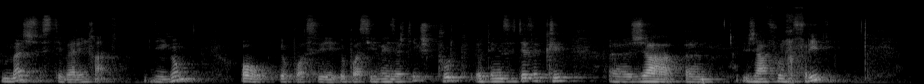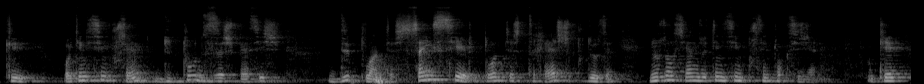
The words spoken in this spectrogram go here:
Mas, se estiver errado, digam-me, ou eu posso, ir, eu posso ir ver os artigos, porque eu tenho a certeza que uh, já, uh, já foi referido que 85% de todas as espécies de plantas, sem ser plantas terrestres, produzem nos oceanos 85% de oxigênio. O que é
